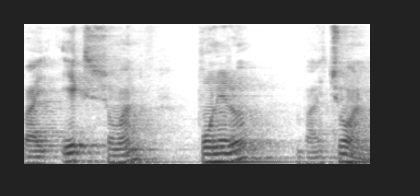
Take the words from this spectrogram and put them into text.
বাই এক্স সমান পনেরো বাই চুয়ান্ন।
